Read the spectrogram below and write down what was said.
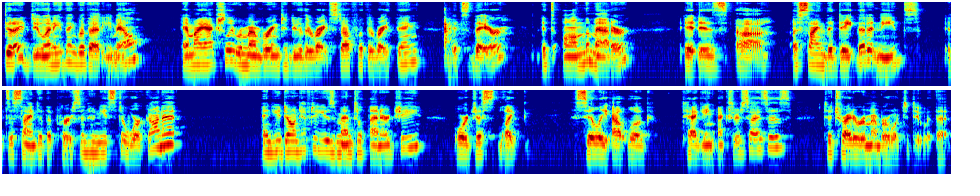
did I do anything with that email? Am I actually remembering to do the right stuff with the right thing? It's there, it's on the matter, it is uh, assigned the date that it needs, it's assigned to the person who needs to work on it, and you don't have to use mental energy or just like silly Outlook tagging exercises to try to remember what to do with it.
